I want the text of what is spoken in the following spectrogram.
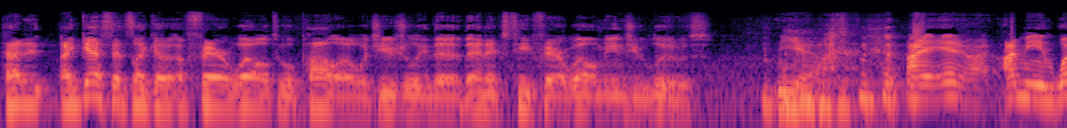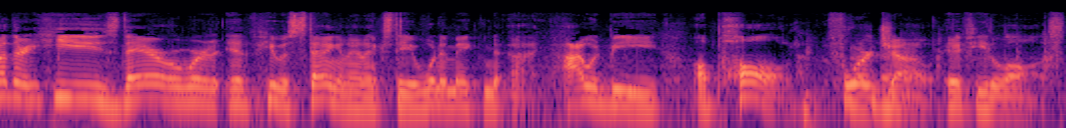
had it. I guess that's like a, a farewell to Apollo, which usually the, the NXT farewell means you lose. Yeah, I I- I mean whether he's there or where, if he was staying in NXT, it wouldn't make. uh, I would be appalled for Joe if he lost.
